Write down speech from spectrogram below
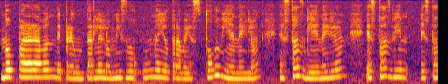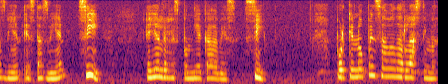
no paraban de preguntarle lo mismo una y otra vez. ¿Todo bien, Eilon? ¿Estás bien, Eilon? ¿Estás bien? ¿Estás bien? ¿Estás bien? Sí. Ella le respondía cada vez, sí. Porque no pensaba dar lástima,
